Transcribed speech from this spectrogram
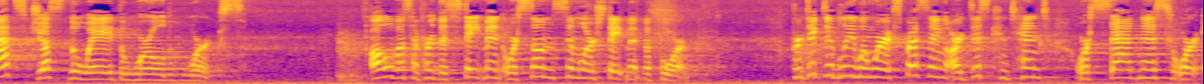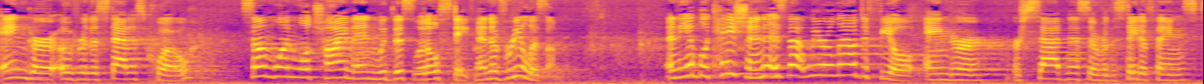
That's just the way the world works. All of us have heard this statement or some similar statement before. Predictably, when we're expressing our discontent or sadness or anger over the status quo, someone will chime in with this little statement of realism. And the implication is that we are allowed to feel anger or sadness over the state of things,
